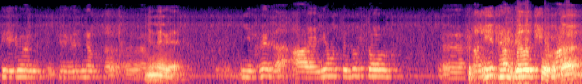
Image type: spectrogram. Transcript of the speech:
перевернется, перевернется э, Ниневе. Ниневе, да, а имел в виду, что он э, Причина сделать чудо, да?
